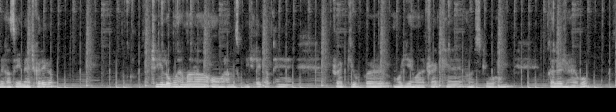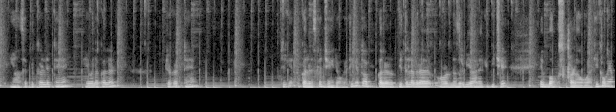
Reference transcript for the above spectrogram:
मेरे ख्याल से ये मैच करेगा। अच्छा ये लोगो है हमारा और हम इसको नीचे ले जाते हैं। ट्रैक के ऊपर और ये हमारा ट्रैक है और इसके वो हम कलर जो है वो यहाँ से पिक कर लेते हैं, ये वाला कलर जो करते हैं। ठीक है तो कलर इसका चेंज हो गया, ठीक है? तो अब कलर बेहतर लग रहा है और नज़र भी आ रहा है कि पीछे एक बॉक्स पड़ा हुआ है, ठीक हो गया?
